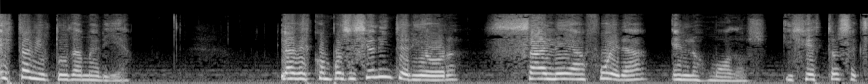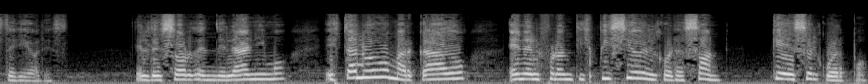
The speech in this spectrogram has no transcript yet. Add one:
Esta virtud a María. La descomposición interior sale afuera en los modos y gestos exteriores. El desorden del ánimo está luego marcado en el frontispicio del corazón, que es el cuerpo.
